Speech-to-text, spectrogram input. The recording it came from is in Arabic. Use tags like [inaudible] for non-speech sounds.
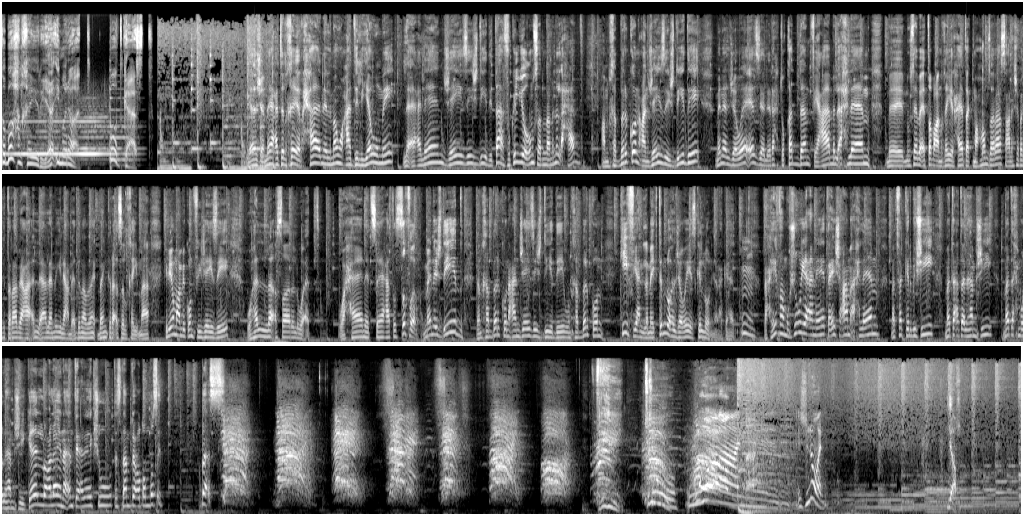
صباح الخير يا إمارات. بودكاست. يا جماعة الخير حان الموعد اليومي لإعلان جايزة جديدة. تعرفوا كل يوم صرنا من الأحد. عم نخبركم عن جايزة جديدة من الجوائز يلي رح تقدم في عام الأحلام. بمسابقة طبعا غير حياتك مع هومز راس على شبكة الرابعة الإعلامية اللي عم يقدمها بنك رأس الخيمة. كل يوم عم بيكون في جايزة وهلأ صار الوقت. وحانت ساعة الصفر. من جديد؟ لنخبركم عن جايزة جديدة ونخبركم كيف يعني لما يكتملوا هالجوائز كلهم يا ركال. رح يفهموا شو يعني تعيش عام أحلام ما تفكر بشي ما تعتل هم شي ما تحمل هم شي. كله علينا أنت عليك شو تستمتع وتنبسط. بس. Two, one جنون. يلا.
